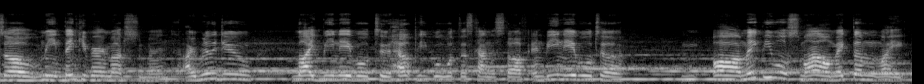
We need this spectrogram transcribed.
So, I mean, thank you very much, man. I really do like being able to help people with this kind of stuff and being able to uh, make people smile, make them like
